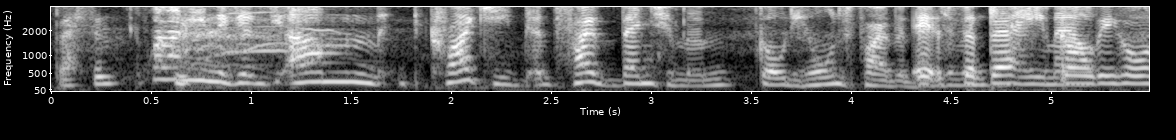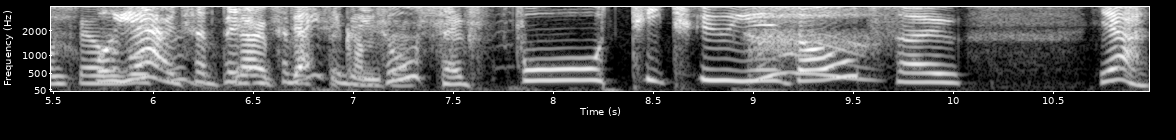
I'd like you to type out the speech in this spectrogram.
Bless him. Well, I mean, um, crikey, uh, Private Benjamin, Goldie Hawn's Private Benjamin. It's the best Goldie. Hawn film Well, yeah, it's, a, bit, No, it's amazing. But it's also 42 years old, so Yeah,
